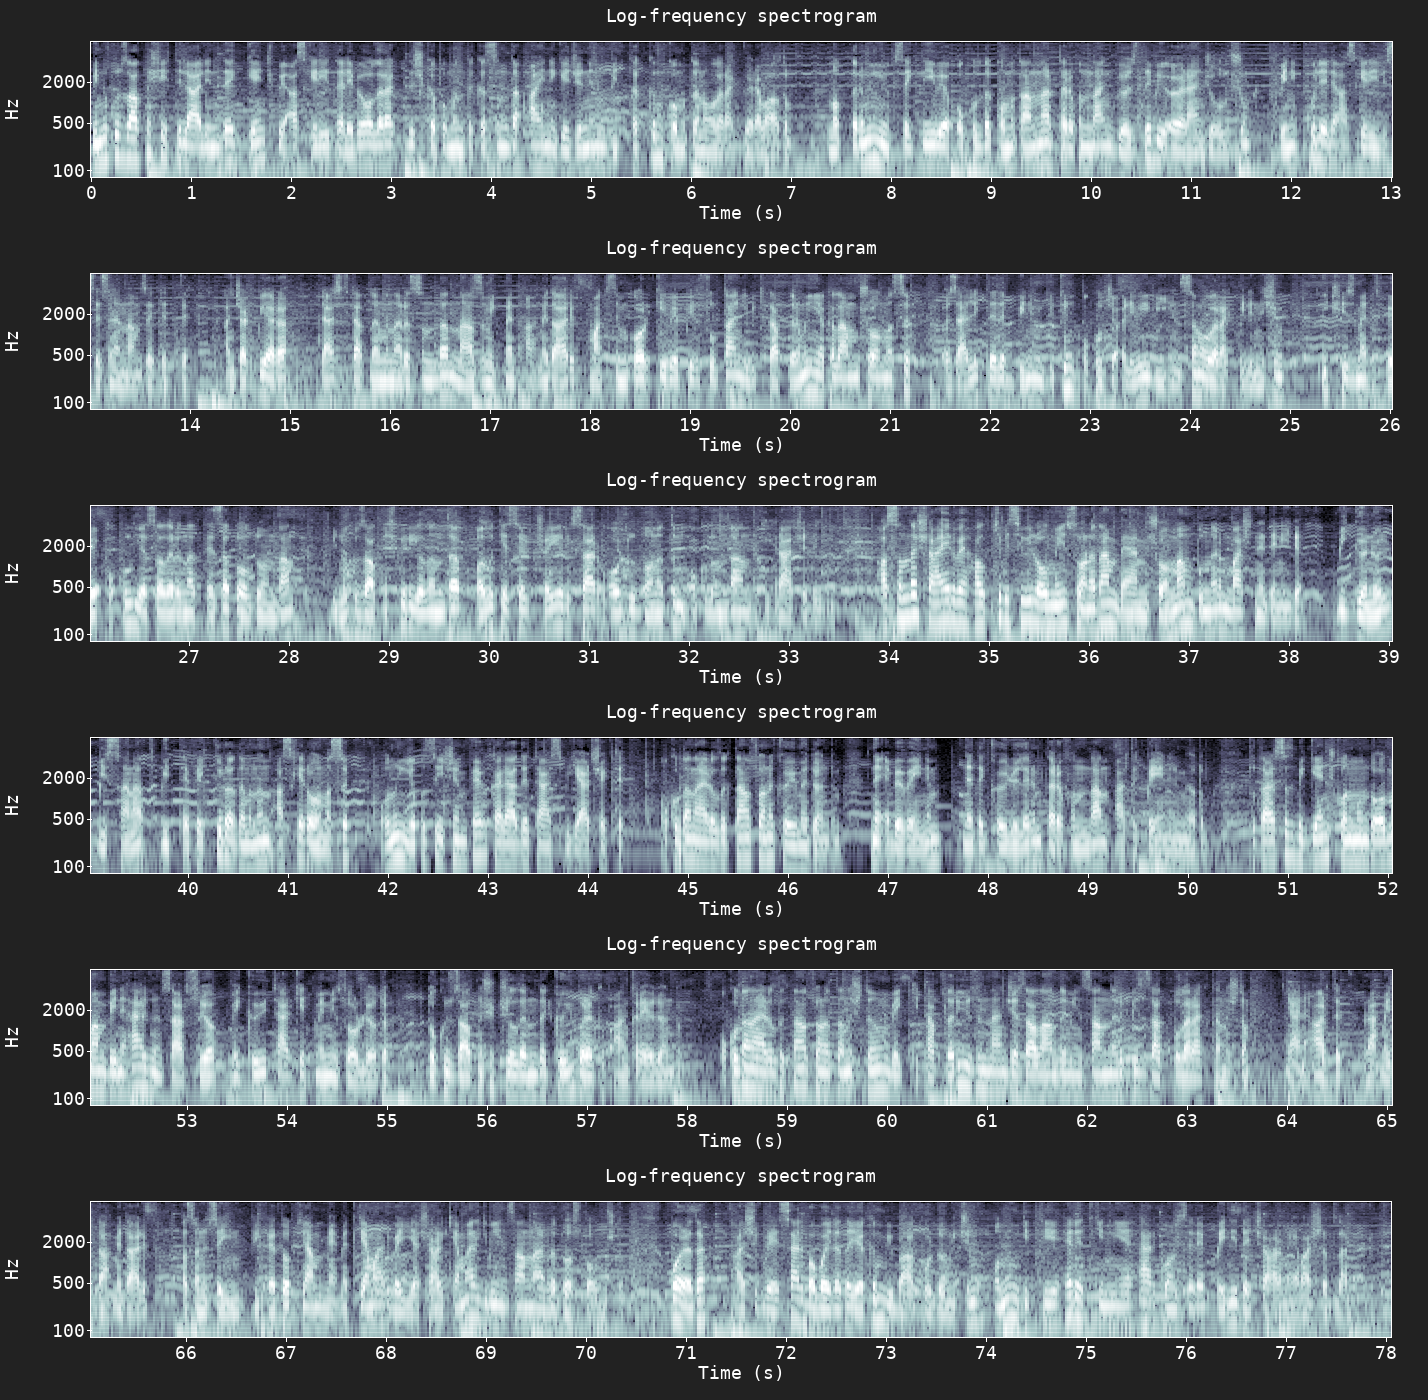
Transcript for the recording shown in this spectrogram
1960 ihtilalinde genç bir askeri talebe olarak dış kapı mıntıkasında aynı gecenin bir takım komutanı olarak görev aldım. Notlarımın yüksekliği ve okulda komutanlar tarafından gözde bir öğrenci oluşum beni Kuleli Askeri Lisesi'ne namzet etti. Ancak bir ara ders kitaplarımın arasında Nazım Hikmet, Ahmet Arif, Maxim Gorki ve Pir Sultan gibi kitaplarımın yakalanmış olması, özellikle de benim bütün okulca Alevi bir insan olarak bilinişim, iç hizmet ve okul yasalarına tezat olduğundan 1961 yılında Balıkesir Çayırhisar Ordu Donatım Okulu'ndan ihraç edildim. Aslında şair ve halkçı bir sivil olmayı sonradan beğenmiş olmam bunların baş nedeniydi. Bir gönül, bir sanat, bir tefekkür adamının asker olması onun yapısı için fevkalade ters bir gerçekti. Okuldan ayrıldıktan sonra köyüme döndüm. Ne ebeveynim ne de köylülerim tarafından artık beğenilmiyordum. Tutarsız bir genç konumunda olmam beni her gün sarsıyor ve köyü terk etmemi zorluyordu. 963 yıllarında köyü bırakıp Ankara'ya döndüm. Okuldan ayrıldıktan sonra tanıştığım ve kitapları yüzünden cezalandığım insanları bizzat bularak tanıştım. Yani artık rahmetli Ahmet Arif, Hasan Hüseyin, Fikret Otyan, Mehmet Kemal ve Yaşar Kemal gibi insanlarla dost olmuştum. Bu arada Aşık Veysel babayla da yakın bir bağ kurduğum için onun gittiği her etkinliğe, her konsere beni de çağırmaya başladılar.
